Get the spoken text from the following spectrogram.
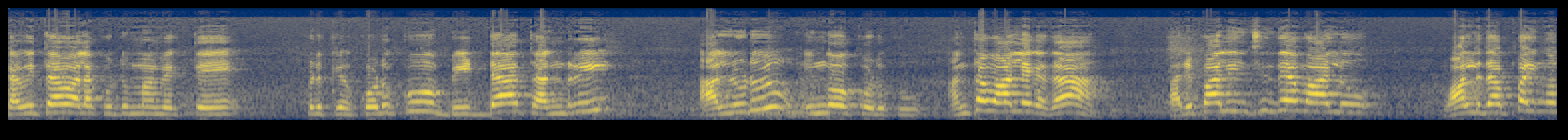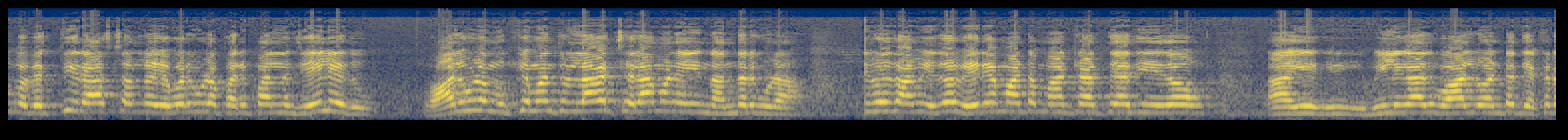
కవిత వాళ్ళ కుటుంబం వ్యక్తే. ఇప్పుడు కొడుకు బిడ్డ తండ్రి అల్లుడు ఇంకో కొడుకు. అంతా వాళ్ళే కదా. పరిపాలించిందే వాళ్ళు. వాళ్ళు తప్ప ఇంకొక వ్యక్తి రాష్ట్రంలో ఎవరు కూడా పరిపాలన చేయలేదు. వాళ్ళు కూడా ముఖ్యమంత్రులాగా చలామణి అయింది అందరు కూడా. ఈరోజు ఆమె ఏదో వేరే మాట మాట్లాడితే అది ఏదో వీళ్ళు కాదు వాళ్ళు అంటే అది ఎక్కడ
